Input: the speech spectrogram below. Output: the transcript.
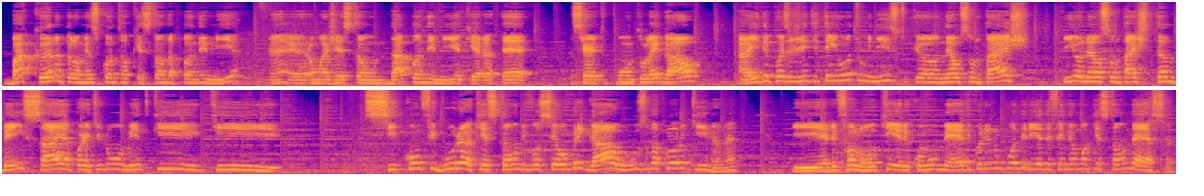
bacana, pelo menos quanto à questão da pandemia, né? Era uma gestão da pandemia que era até certo ponto legal. Aí depois a gente tem outro ministro, que é o Nelson Teich, e o Nelson Teich também sai a partir do momento que, que se configura a questão de você obrigar o uso da cloroquina, né? E ele falou que ele, como médico, ele não poderia defender uma questão dessa.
